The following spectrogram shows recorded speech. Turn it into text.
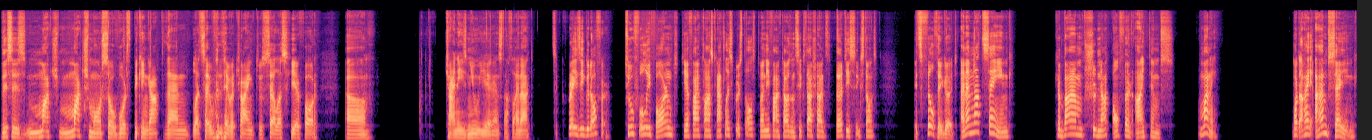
this is much, much more so worth picking up than, let's say, what they were trying to sell us here for um, Chinese New Year and stuff like that. It's a crazy good offer. Two fully formed tier 5 class catalyst crystals, 25,000 6 star shards, 36 stones. It's filthy good. And I'm not saying Kabam should not offer items for money. What I am saying,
